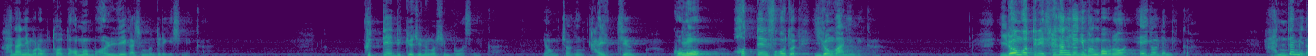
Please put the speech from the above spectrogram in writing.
하나님으로부터 너무 멀리 가신 분들이 계십니까? 그때 느껴지는 것이 무엇입니까? 영적인 갈증, 공허, 헛된 수고들 이런 거 아닙니까? 이런 것들이 세상적인 방법으로 해결됩니까? 안 됩니다.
